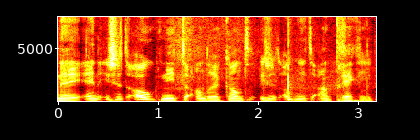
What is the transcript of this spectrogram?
Nee, en is het ook niet de andere kant, is het ook niet aantrekkelijk?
